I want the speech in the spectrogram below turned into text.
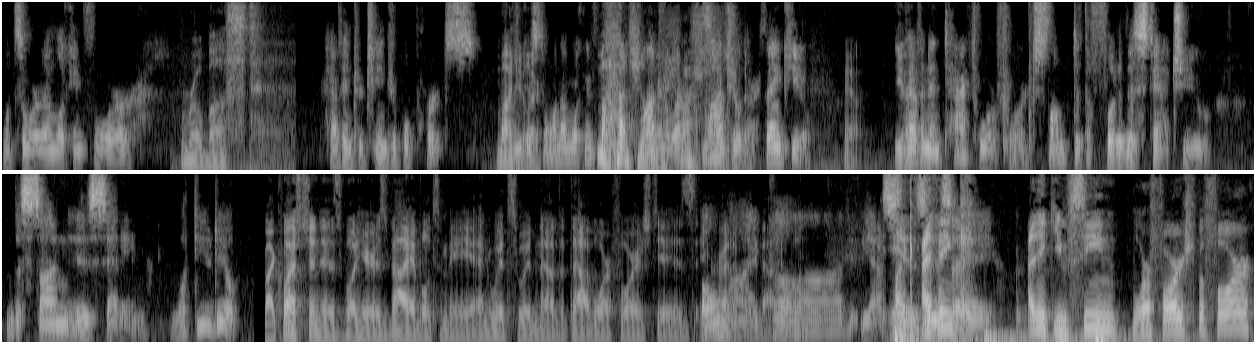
what's the word I'm looking for? Robust. Have interchangeable parts. Modular. is the one I'm looking for. Modular. Modular. Modular. Thank you. Yeah. You have an intact Warforged slumped at the foot of the statue. The sun is setting. What do you do? My question is, what here is valuable to me? And Wits would know that that Warforged is Oh incredibly my valuable. god. Yes. Like, I think- a- I think you've seen Warforged before,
